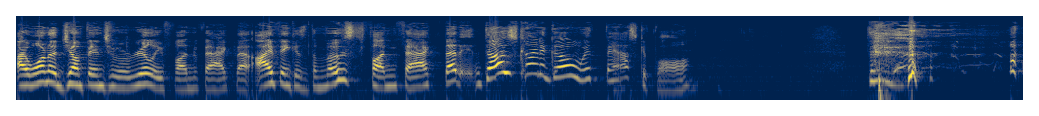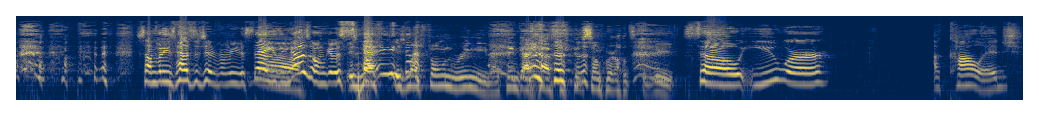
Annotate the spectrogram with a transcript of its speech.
I want to jump into a really fun fact that I think is the most fun fact that it does kind of go with basketball. Somebody's hesitant for me to say because he uh, knows what I'm going to Is my, say. is my phone ringing? I think I have somewhere else to be. so you were a college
